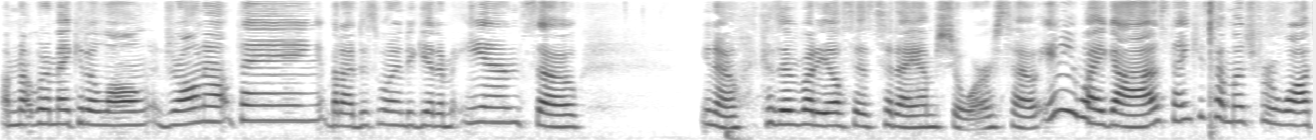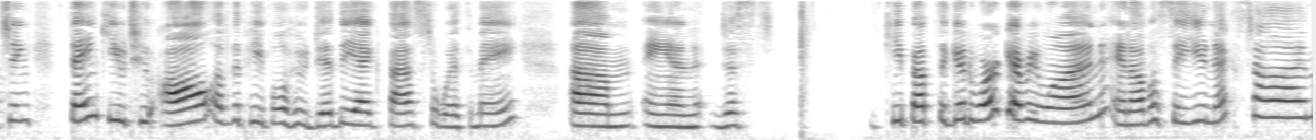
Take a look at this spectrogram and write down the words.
I'm not going to make it a long drawn out thing, but I just wanted to get them in. So you know, because everybody else is today, I'm sure. So anyway, guys, thank you so much for watching. Thank you to all of the people who did the egg fast with me. Um, and just keep up the good work, everyone. And I will see you next time.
